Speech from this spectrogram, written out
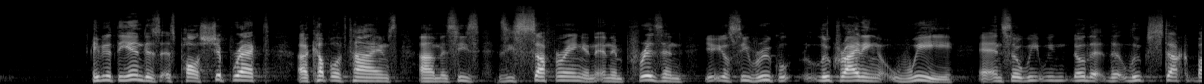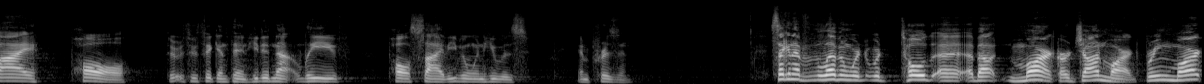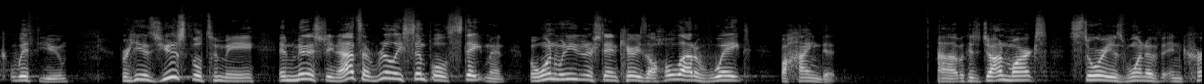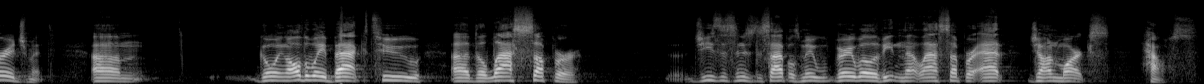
Even at the end, as, as Paul's shipwrecked a couple of times um, as, he's, as he's suffering and, and imprisoned. You, will see Luke, Luke writing we. And so we, we know that, that Luke stuck by Paul through, through thick and thin. He did not leave Paul's side even when he was in prison. Second half of 11, we're, we're told uh, about Mark or John Mark. Bring Mark with you, for he is useful to me in ministry. Now, that's a really simple statement, but one we need to understand carries a whole lot of weight behind it. Uh, because John Mark's story is one of encouragement. Um, going all the way back to uh, the Last Supper, Jesus and his disciples may very well have eaten that Last Supper at John Mark's house.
